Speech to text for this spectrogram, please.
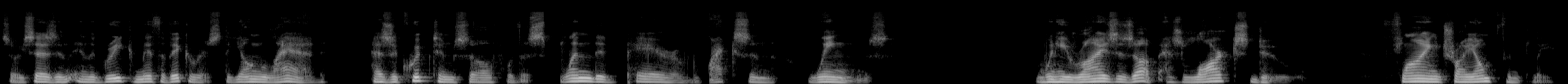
So he says in, in the Greek myth of Icarus, the young lad has equipped himself with a splendid pair of waxen wings. When he rises up, as larks do, flying triumphantly,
